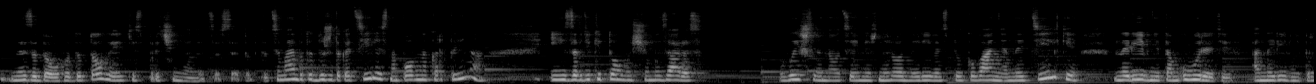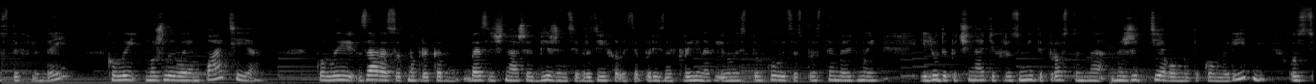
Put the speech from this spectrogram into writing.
незадовго до того, які спричинили це все. Тобто, це має бути дуже така цілісна, повна картина. І завдяки тому, що ми зараз. Вийшли на цей міжнародний рівень спілкування не тільки на рівні там урядів, а на рівні простих людей, коли можлива емпатія, коли зараз, от, наприклад, безліч наших біженців роз'їхалися по різних країнах і вони спілкуються з простими людьми, і люди починають їх розуміти просто на, на життєвому такому рівні. Ось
